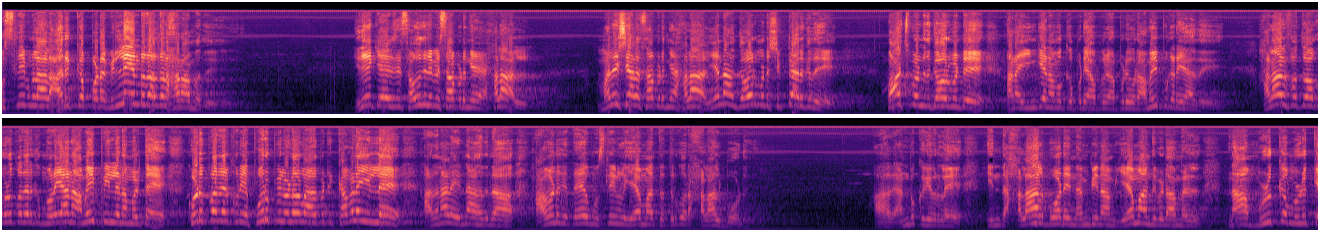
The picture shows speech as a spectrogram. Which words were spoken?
முஸ்லீம்களால் அறுக்கப்படவில்லை என்பதால் தான் ஹராம் அது. இதே கேஎஃப்சி சவுதியில் போய் சாப்பிடுங்க. ஹலால். மலேசியாவில் சாப்பிடுங்க. ஹலால். ஏன்னா கவர்மெண்ட் ஸ்ட்ரிக்டாக இருக்குது. வாட்ச் பண்ணுது கவர்மெண்ட் ஆனால் இங்கே நமக்கு அப்படி அப்படி அப்படி ஒரு அமைப்பு கிடையாது. ஹலால் ஃபத்வா கொடுப்பதற்கு முறையான அமைப்பு இல்லை நம்மள்கிட்ட கொடுப்பதற்குரிய பொறுப்பில் உள்ளவர்கள் அதை பற்றி கவலை இல்லை. அதனால் என்ன ஆகுதுடா? அவனுக்கு தேவை முஸ்லீம்களை ஏமாத்துறதுக்கு ஒரு ஹலால் போர்டு. ஆக அன்புக்குரியவர்களே இந்த ஹலால் போர்டை நம்பி நாம் ஏமாந்து விடாமல் நாம் முழுக்க முழுக்க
